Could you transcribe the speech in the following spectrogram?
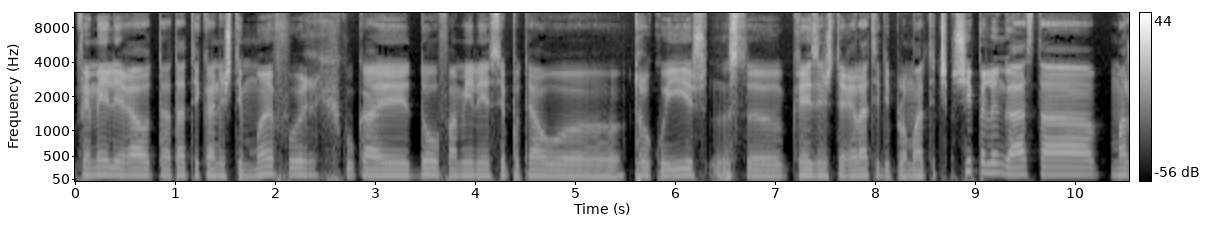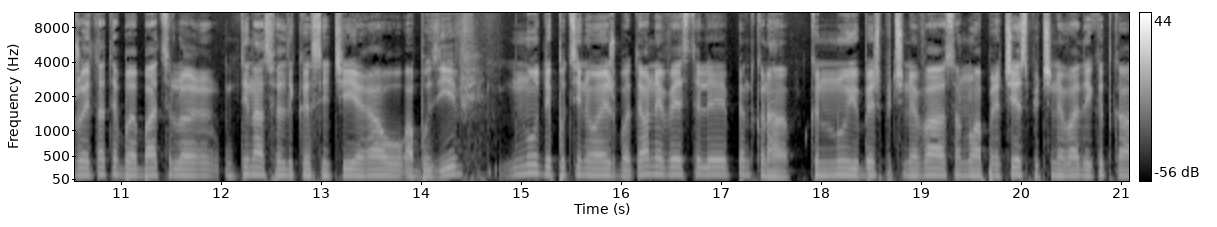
femeile erau tratate ca niște mărfuri cu care două familii se puteau uh, trocui și să creeze niște relații diplomatice. Și pe lângă asta, majoritatea bărbaților din astfel de căsnicii erau abuzivi. Nu de puține ori își băteau nevestele, pentru că na, când nu iubești pe cineva sau nu apreciezi pe cineva decât ca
